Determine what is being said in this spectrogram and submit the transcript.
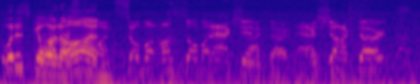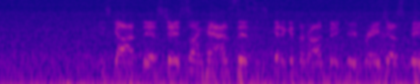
What is going on? one. Sova on Sova action. Shock dart The action. shock darts. He's got this. Jae-Sung has this. He's gonna get the round victory for HSP.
